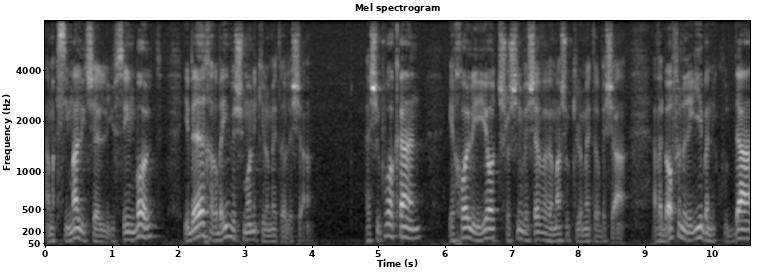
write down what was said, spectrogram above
המקסימלית של יוסין בולט, היא בערך 48 קילומטר לשעה. השיפוע כאן יכול להיות 37 ומשהו קילומטר בשעה, אבל באופן רגעי בנקודה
